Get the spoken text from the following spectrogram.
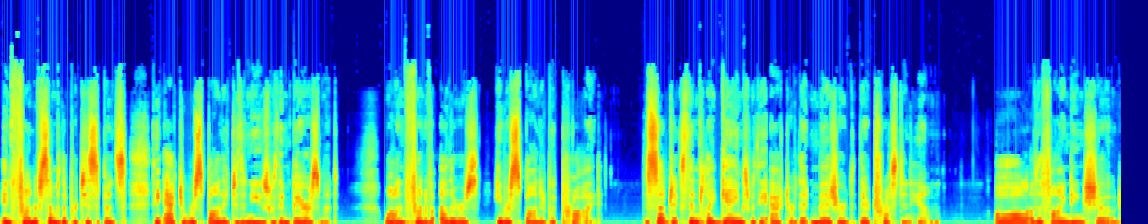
In front of some of the participants, the actor responded to the news with embarrassment, while in front of others, he responded with pride. The subjects then played games with the actor that measured their trust in him. All of the findings showed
